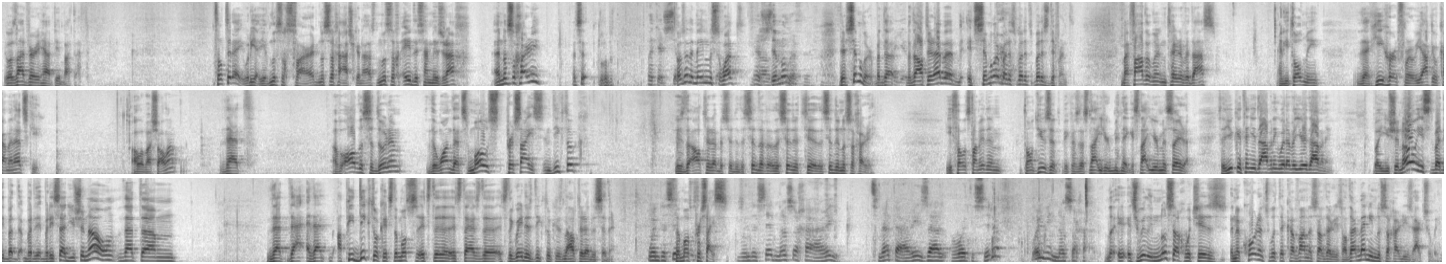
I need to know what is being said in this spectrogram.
He was not very happy about that. Till today, what do you have? You have Nusach Sfarad, Nusach Ashkenaz, Nusach Edis HaMizrach, and Nusach Hari. That's it. Little bit. But they're Those are the main Nus- what? They're similar. They're similar, but the, but the Alter Rebbe, it's similar, but it's, but it's, but it's different. My father learned in Torah Vodaas, and he told me that he heard from Rabbi Yaakov Kamenetsky, Allah Shalom, that of all the Siddurim, the one that's most precise in Diktuk is the Alter Rebbe Siddur, the Siddur, the Siddur, the Siddur Nusachari. He told his Talmidim, don't use it because that's not your minig, it's not your Messiah. So you continue davening whatever you're davening. But you should know, he, but, but, but, but he said, you should know that um, that that that api diktuk, it's the most, it's the it's the, as the it's the greatest diktuk is an Alter Rebbe Siddur. When the said most precise. when they said Nosach Ha'ari, it's not the Ari Zal wrote the Siddur. What do you mean Nosach? It's really nusach, which is in accordance with the kavanas of the Rizal. There are many nusach haris actually,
